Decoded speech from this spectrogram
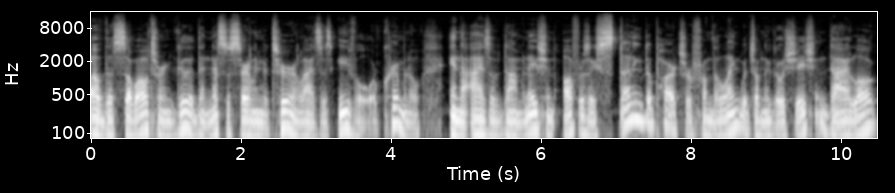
of the subaltern good that necessarily materializes evil or criminal in the eyes of domination offers a stunning departure from the language of negotiation, dialogue,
